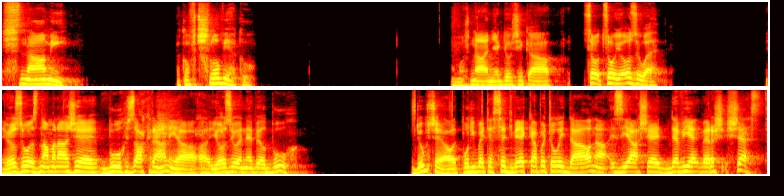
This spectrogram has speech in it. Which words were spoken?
s námi? Jako v člověku. A možná někdo říká, co, co Jozue? Jozue znamená, že Bůh zachrání a, a Jozue nebyl Bůh. Dobře, ale podívejte se dvě kapitoly dál na Iziáše 9, verš 6.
